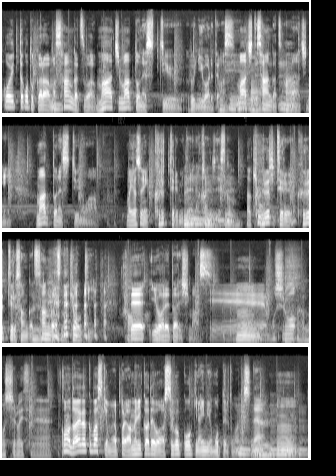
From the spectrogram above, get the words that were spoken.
こういったことから、まあ、うん。3月は March Madness っていうふうに言われてます。マー。チって3月のうん。マーチに、 Madness っていうのは、まあ、要するに狂ってるみたいな感じですか。狂ってる狂ってる3月、うん。3月の狂気ー って言われたりします。へえ面白。はあ面白いですね。この大学バスケもやっぱりアメリカではすごく大きな意味を持ってると思いますね。うん。うん。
